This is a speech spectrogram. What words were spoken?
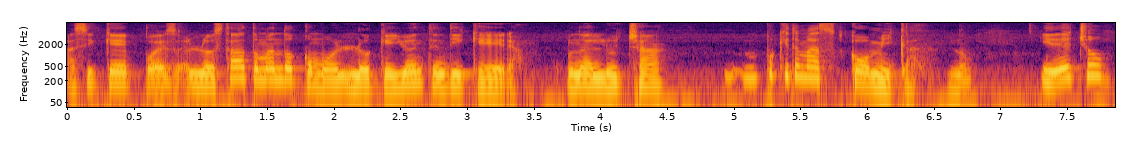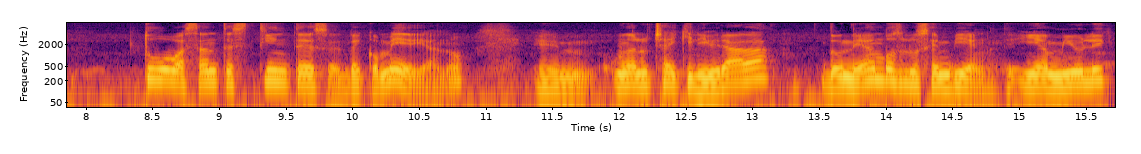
Así que pues lo estaba tomando como lo que yo entendí que era, una lucha un poquito más cómica, ¿no? Y de hecho tuvo bastantes tintes de comedia, ¿no? Em, una lucha equilibrada donde ambos lucen bien. Ian Mulek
